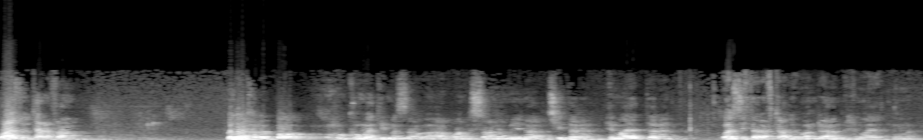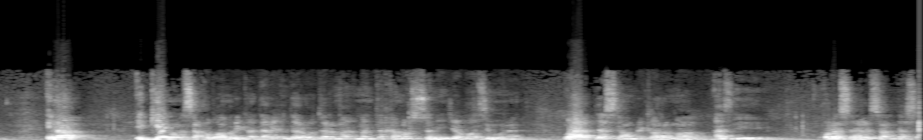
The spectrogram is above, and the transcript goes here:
و از اون طرف هم بالاخره با حکومتی مثل افغانستان هم اینا چی داره حمایت دارن و از این طرف طالبان را حمایت میکنن اینا این گیم اصلا خب آمریکا در در در منطقه مخصوصا اینجا بازی مونه و دست آمریکا را ما از این خلاصه صد دست.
